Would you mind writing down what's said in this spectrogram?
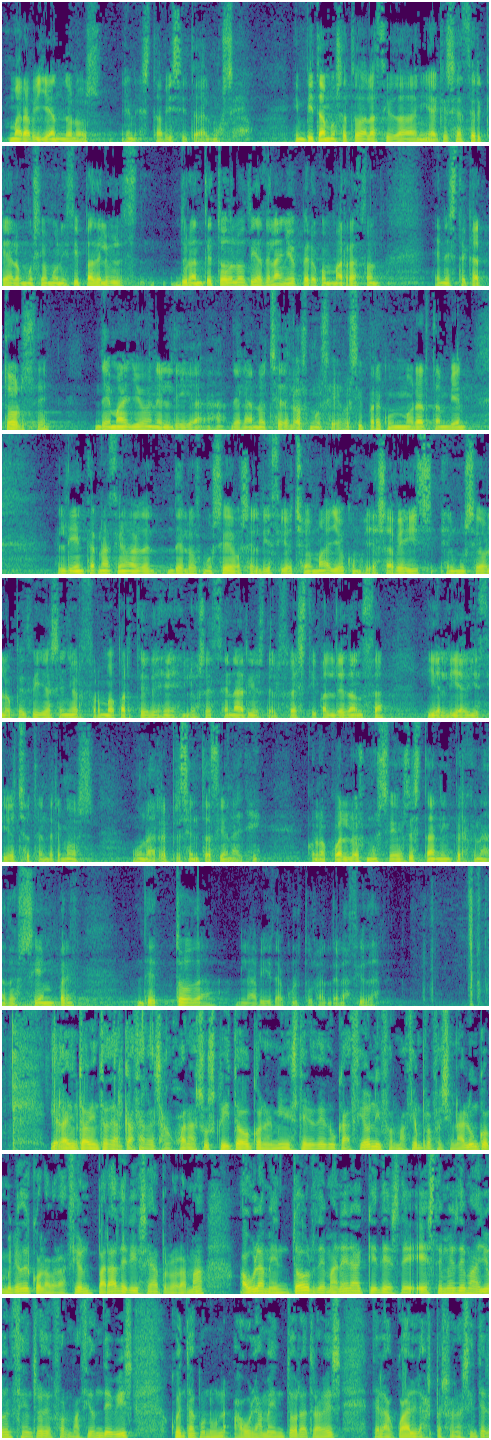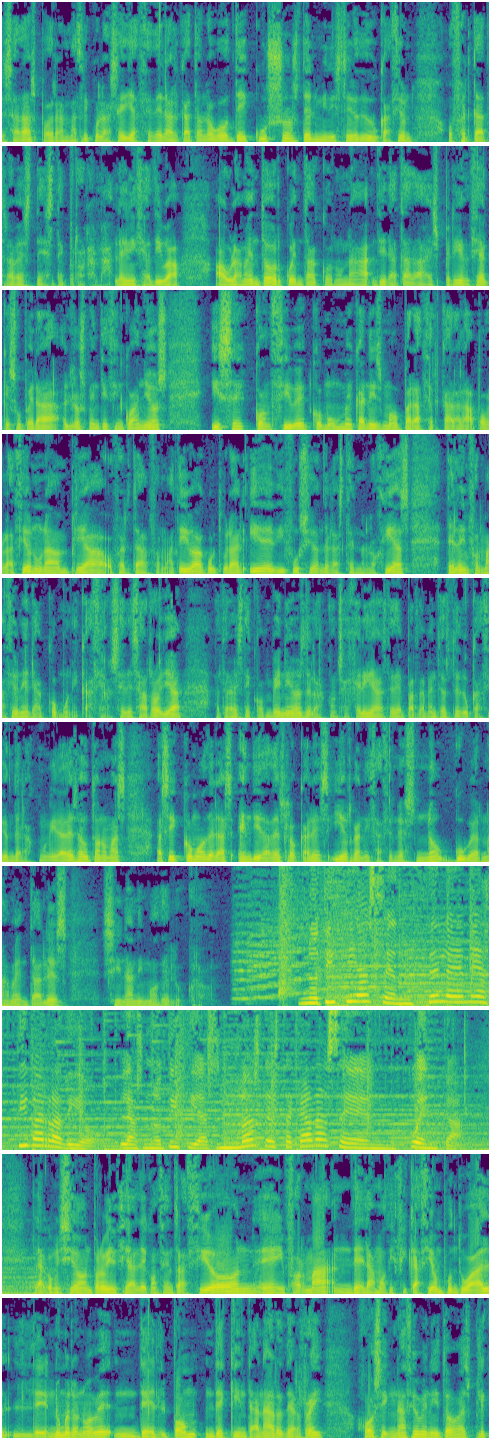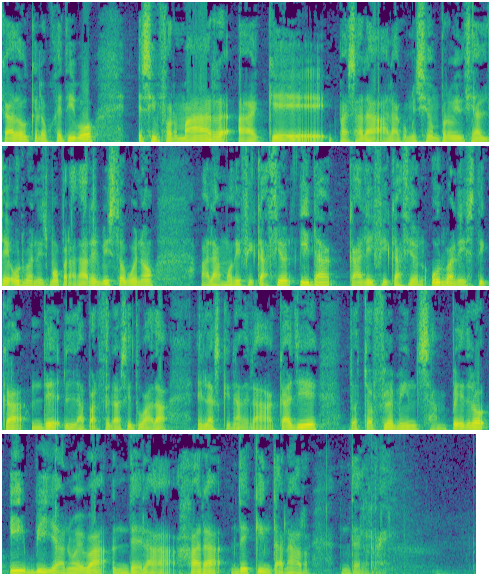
maravillándonos en esta visita del museo. Invitamos a toda la ciudadanía a que se acerque a los museos municipales durante todos los días del año, pero con más razón en este 14 de mayo, en el Día de la Noche de los Museos. Y para conmemorar también el Día Internacional de los Museos, el 18 de mayo, como ya sabéis, el Museo López Villaseñor forma parte de los escenarios del Festival de Danza y el día 18 tendremos una representación allí. Con lo cual los museos están impregnados siempre de toda la vida cultural de la ciudad y el Ayuntamiento de Alcázar de San Juan ha suscrito con el Ministerio de Educación y Formación Profesional un convenio de colaboración para adherirse al programa Aula Mentor, de manera que desde este mes de mayo el Centro de Formación de BIS cuenta con un Aula Mentor a través de la cual las personas interesadas podrán matricularse y acceder al catálogo de cursos del Ministerio de Educación oferta a través de este programa. La iniciativa Aula Mentor cuenta con una dilatada experiencia que supera los 25 años y se concibe como un mecanismo para acercar a la población una amplia oferta oferta formativa, cultural y de difusión de las tecnologías de la información y la comunicación. Se desarrolla a través de convenios de las consejerías de departamentos de educación de las comunidades autónomas, así como de las entidades locales y organizaciones no gubernamentales sin ánimo de lucro. Noticias en CLM Activa Radio. Las noticias más destacadas en Cuenca. La Comisión Provincial de Concentración eh, informa de la modificación puntual de número 9 del POM de Quintanar del Rey. José Ignacio Benito ha explicado que el objetivo es informar a que pasará a la Comisión Provincial de Urbanismo para dar el visto bueno a la modificación y la calificación urbanística de la parcela situada en la esquina de la calle Doctor Fleming, San Pedro y Villanueva de la Jara de Quintanar del Rey.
